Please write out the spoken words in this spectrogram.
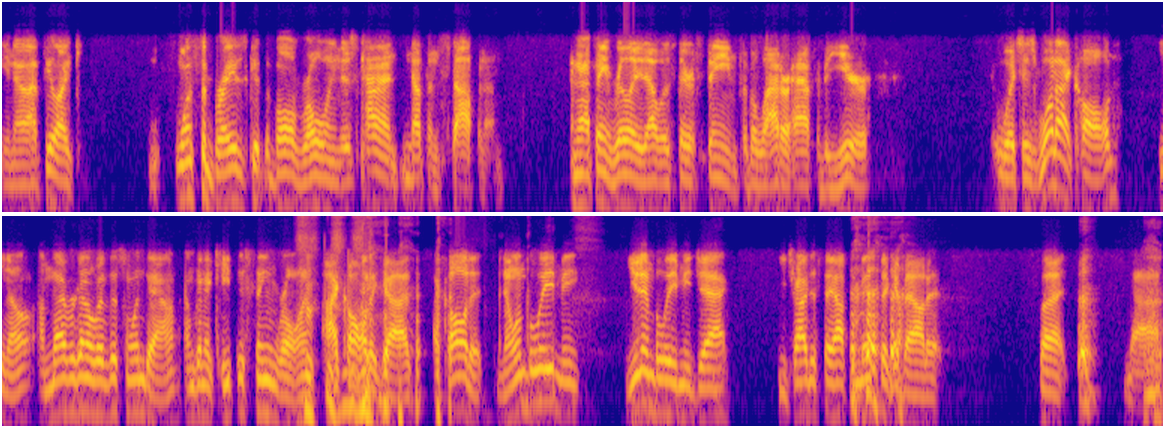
You know, I feel like once the Braves get the ball rolling, there's kind of nothing stopping them. And I think really that was their theme for the latter half of the year, which is what I called. You know, I'm never going to live this one down. I'm going to keep this thing rolling. I called it, guys. I called it. No one believed me. You didn't believe me, Jack. You tried to stay optimistic about it, but nah.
